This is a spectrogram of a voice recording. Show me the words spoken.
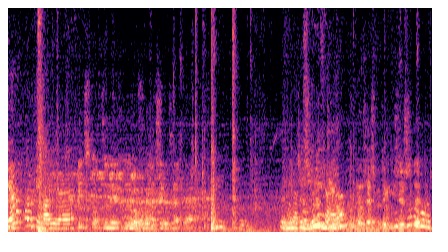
Ja? Oké, maar je... Kindstop te leveren voor de CZ. En dan zegt ze, ja, dan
